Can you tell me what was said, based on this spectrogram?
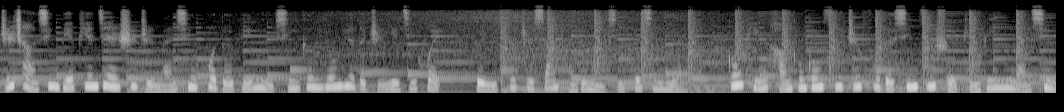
职场性别偏见是指男性获得比女性更优越的职业机会，对于资质相同的女性飞行员。公平航空公司支付的薪资水平低于男性，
